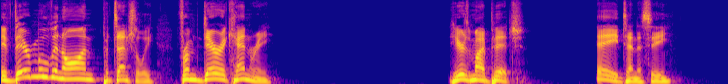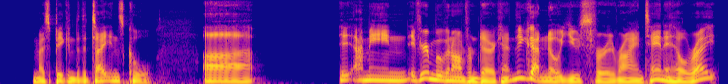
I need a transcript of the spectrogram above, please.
If they're moving on potentially from Derrick Henry, here's my pitch. Hey, Tennessee. Am I speaking to the Titans? Cool. Uh I mean, if you're moving on from Derrick Henry, you got no use for Ryan Tannehill, right?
